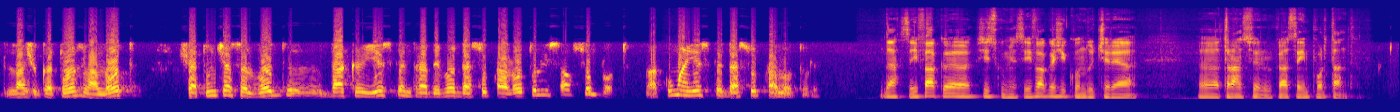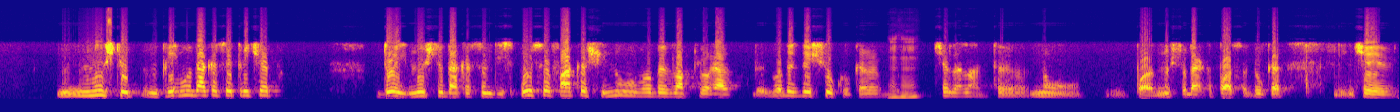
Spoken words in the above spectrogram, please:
la jucători, la lot, și atunci să-l văd dacă este într-adevăr deasupra lotului sau sub lot. Acum este deasupra lotului. Da, să-i facă, știți cum e, să-i facă și conducerea uh, transferului, că asta e important. Nu știu, în primul, dacă se pricep. Doi, nu știu dacă sunt dispus să facă și nu vorbesc la plural. Vorbesc de șucu, că uh-huh. celălalt uh, nu, po- nu știu dacă poate să ducă, din ce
